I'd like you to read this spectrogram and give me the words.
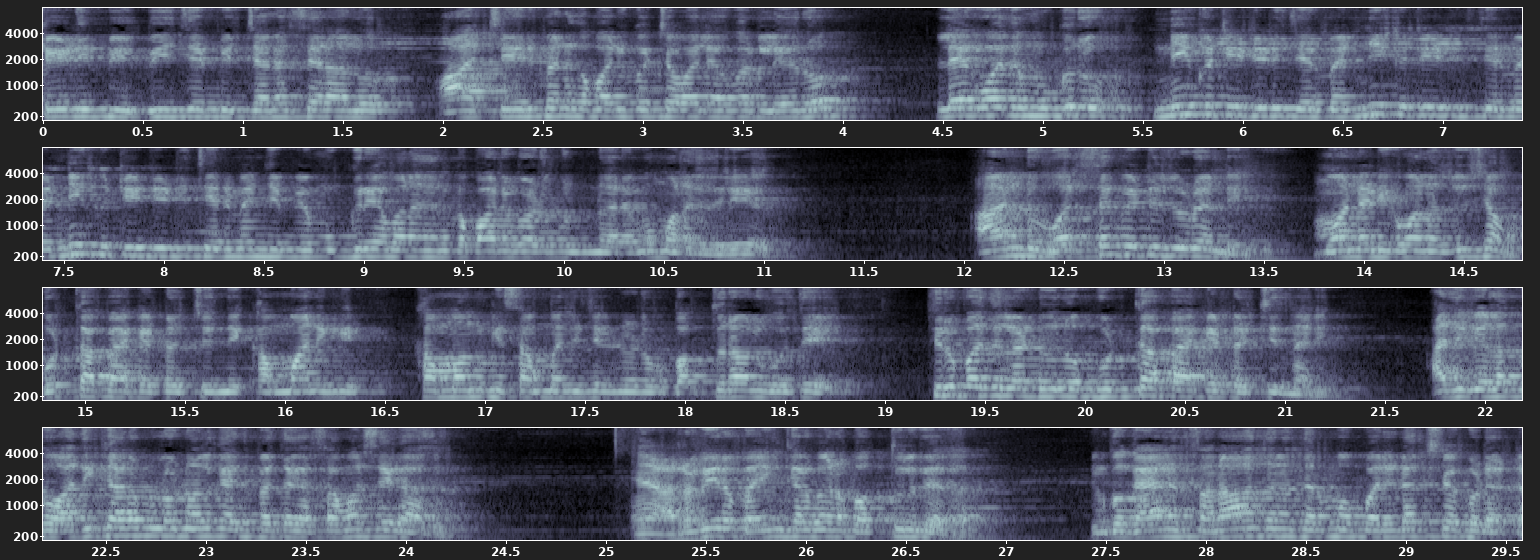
టీడీపీ బీజేపీ జనసేనలో ఆ చైర్మన్గా పనికొచ్చే వాళ్ళు ఎవరు లేరు? లేకపోతే ముగ్గురు నీకు టీటీడీ చైర్మన్ నీకు టీటీడీ చైర్మన్ నీకు టీటీడీ చైర్మన్ చెప్పి ముగ్గురు ఏమైనా కనుక పాట పాడుకుంటున్నారేమో మనకు తెలియదు. అండ్ వరుస పెట్టి చూడండి. మొన్నటికి మనం చూసాం గుట్కా ప్యాకెట్ వచ్చింది. ఖమ్మానికి ఖమ్మంకి సంబంధించినటువంటి ఒక భక్తురాలు పోతే తిరుపతి లడ్డూలో గుట్కా ప్యాకెట్ వచ్చిందని. అది వీళ్ళకు అధికారంలో ఉన్న వాళ్ళకి అది పెద్దగా సమస్య కాదు. ఆయన అరవీర భయంకరమైన భక్తులు కదా. ఇంకొక ఆయన సనాతన ధర్మ పరిరక్షకుడు అట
